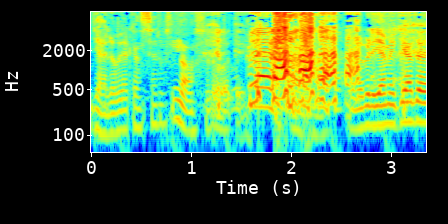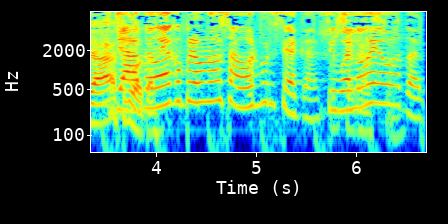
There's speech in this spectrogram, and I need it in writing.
ya lo voy a cansar. No, se lo boté. Claro. Bueno, pero ya me quedan, ah, se ya, me voy a comprar uno de sabor por si acaso. Por Igual si lo voy a botar.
